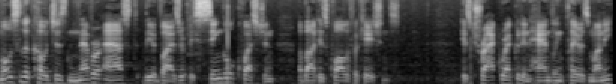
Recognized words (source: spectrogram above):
most of the coaches never asked the advisor a single question about his qualifications his track record in handling players' money,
